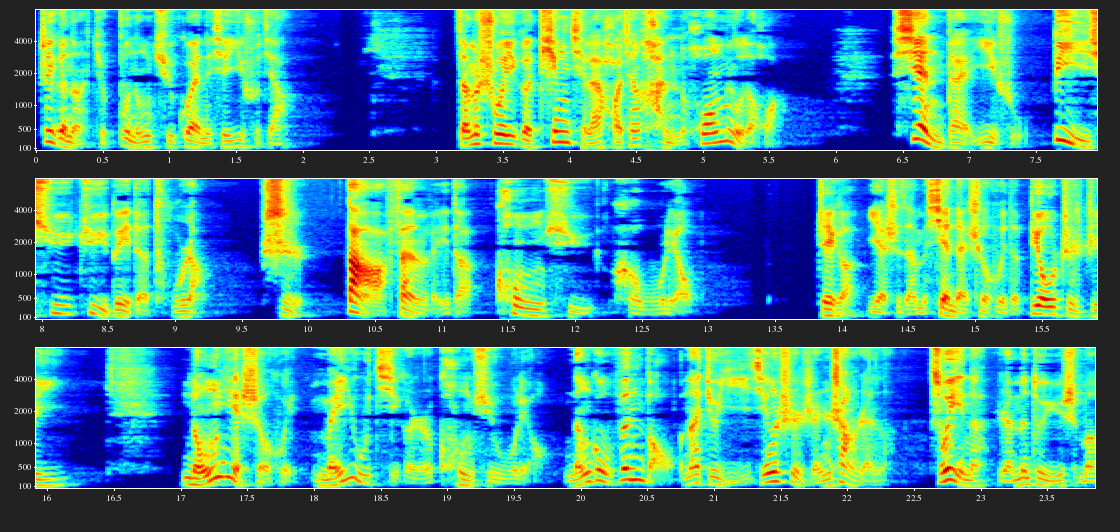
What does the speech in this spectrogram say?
这个呢，就不能去怪那些艺术家。咱们说一个听起来好像很荒谬的话：现代艺术必须具备的土壤是大范围的空虚和无聊。这个也是咱们现代社会的标志之一。农业社会没有几个人空虚无聊，能够温饱那就已经是人上人了。所以呢，人们对于什么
